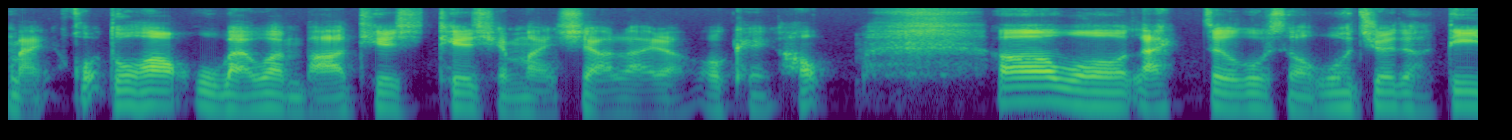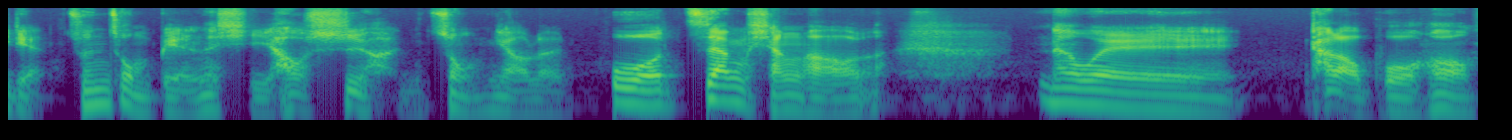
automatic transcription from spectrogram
买或多花五百万把它贴贴钱买下来了。OK，好，啊、呃，我来这个故事哦。我觉得第一点，尊重别人的喜好是很重要的。我这样想好了，那位他老婆哈，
